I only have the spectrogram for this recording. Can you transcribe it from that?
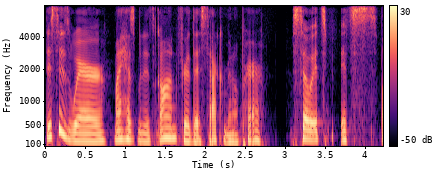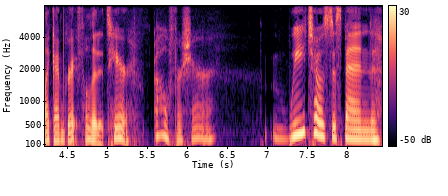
this is where my husband has gone for this sacramental prayer. So it's it's like I'm grateful that it's here. Oh, for sure. We chose to spend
